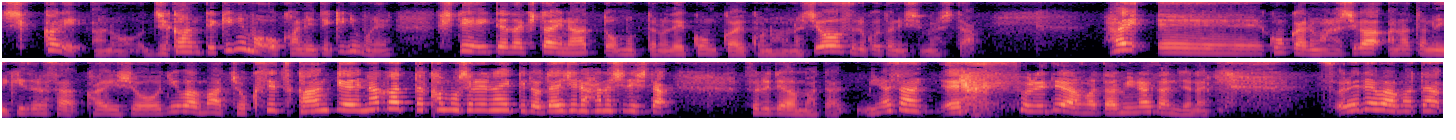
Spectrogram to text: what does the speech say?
しっかり、あの、時間的にもお金的にもね、していただきたいなと思ったので、今回この話をすることにしました。はい、えー、今回の話があなたの生きづらさ解消には、まあ、直接関係なかったかもしれないけど、大事な話でした。それではまた皆さん、え それではまた皆さんじゃない。それではまた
